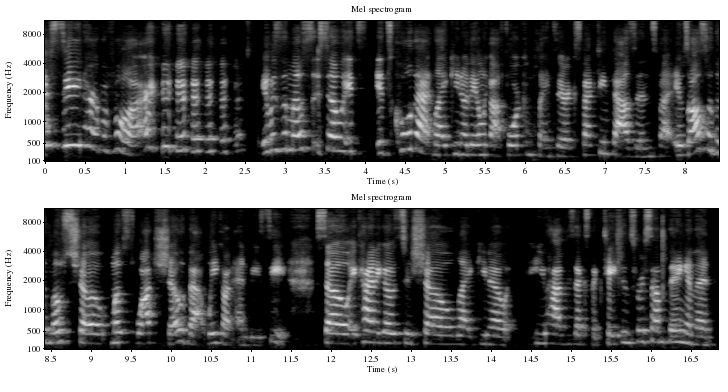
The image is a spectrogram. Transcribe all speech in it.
I've seen her before. it was the most so it's it's cool that like you know they only got four complaints they're expecting thousands but it was also the most show most watched show that week on nbc so it kind of goes to show like you know you have these expectations for something and then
